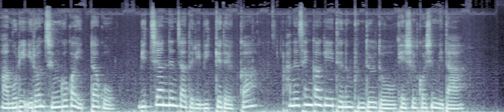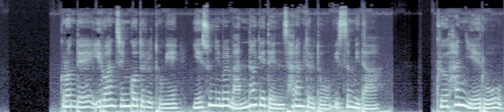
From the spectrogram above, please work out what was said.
아무리 이런 증거가 있다고 믿지 않는 자들이 믿게 될까 하는 생각이 드는 분들도 계실 것입니다. 그런데 이러한 증거들을 통해 예수님을 만나게 된 사람들도 있습니다. 그 한 예로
